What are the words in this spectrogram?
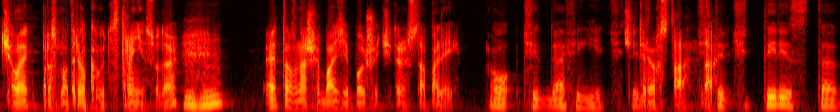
человек просмотрел какую-то страницу, да, угу. это в нашей базе больше 400 полей. О, чи, офигеть. 400, 400 да. 400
